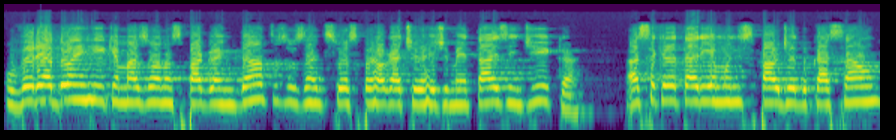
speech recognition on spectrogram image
O vereador Henrique Amazonas Pagani Dantos, usando suas prerrogativas regimentais, indica a Secretaria Municipal de Educação,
